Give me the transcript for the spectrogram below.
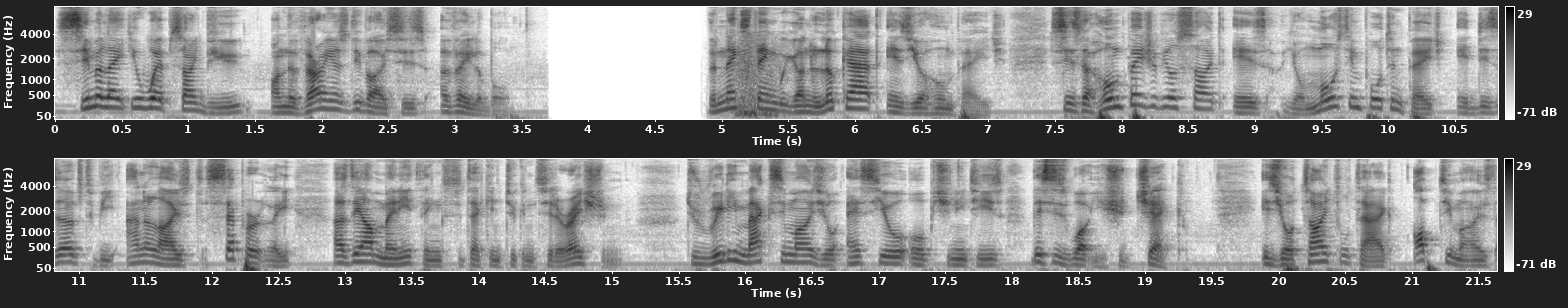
simulate your website view on the various devices available. The next thing we're going to look at is your homepage. Since the homepage of your site is your most important page, it deserves to be analyzed separately as there are many things to take into consideration. To really maximize your SEO opportunities, this is what you should check. Is your title tag optimized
